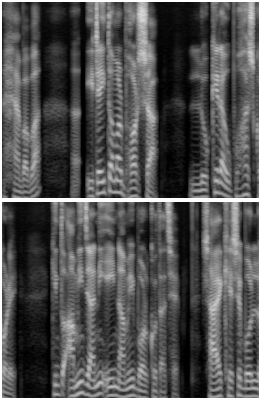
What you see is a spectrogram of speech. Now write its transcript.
হ্যাঁ বাবা, এটাই তো আমার ভরসা, লোকেরা উপহাস করে। কিন্তু আমি জানি এই নামেই বরকত আছে। শায়েক হেসে বলল,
